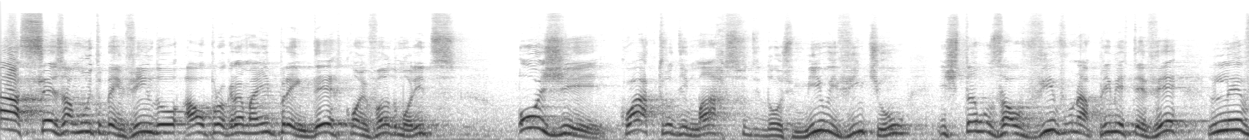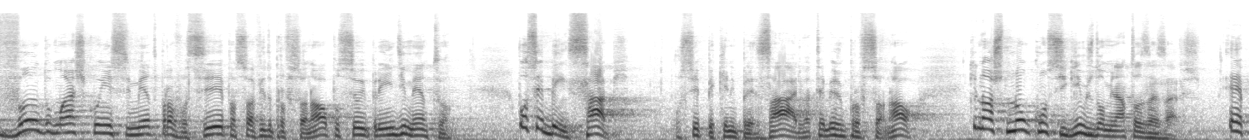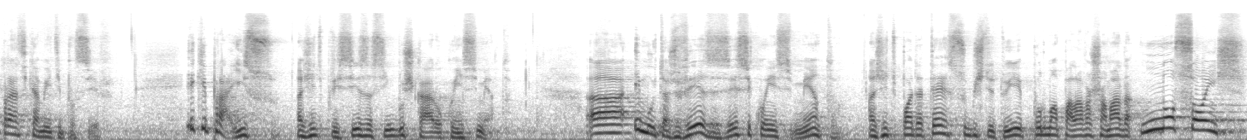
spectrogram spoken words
Ah, seja muito bem-vindo ao programa Empreender com Evandro Moritz. Hoje, 4 de março de 2021, estamos ao vivo na Premier TV, levando mais conhecimento para você, para sua vida profissional, para o seu empreendimento. Você bem sabe, você pequeno empresário, até mesmo profissional, que nós não conseguimos dominar todas as áreas. É praticamente impossível. E que para isso a gente precisa sim buscar o conhecimento. Ah, e muitas vezes esse conhecimento a gente pode até substituir por uma palavra chamada noções,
